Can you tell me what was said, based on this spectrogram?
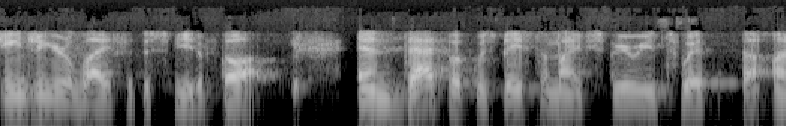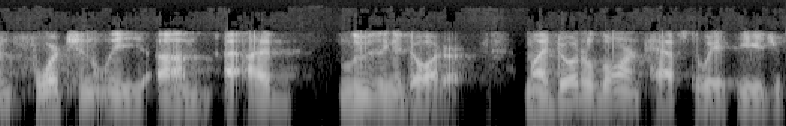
changing your life at the speed of thought. And that book was based on my experience with, uh, unfortunately, um, I, I'm losing a daughter. My daughter Lauren passed away at the age of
